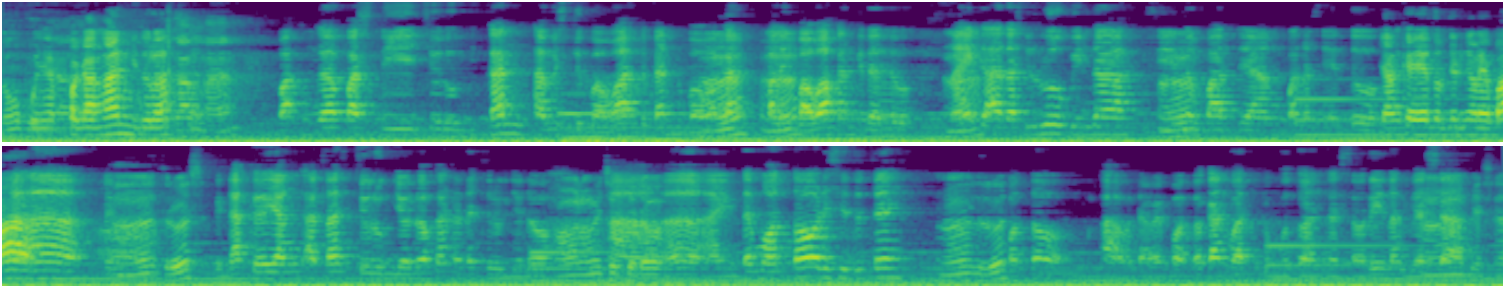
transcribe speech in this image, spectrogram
kamu punya pegangan gitulah pegangan pak enggak pas di curug kan habis di bawah tuh kan ke bawah kan Hah? paling Hah? bawah kan kita tuh? Naik ke atas dulu pindah si Hah? tempat yang panasnya itu. Yang kayak terjun ngelebar Ah, Ah, terus? Pindah ke yang atas curug jodoh kan ada curug jodoh. Oh namanya curug Ah, jodoh. ah, aing teh moto di situ teh. Ah, terus? Foto. Ah udah we foto kan buat kebutuhan story lah Ah, biasa. Biasa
